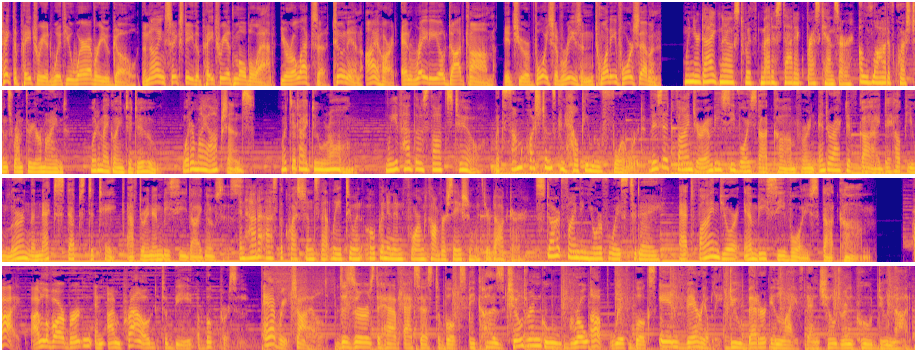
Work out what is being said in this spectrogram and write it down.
Take the Patriot with you wherever you go. The 960 The Patriot mobile app, your Alexa, TuneIn, iHeart, and radio.com. It's your voice of reason 24 7. When you're diagnosed with metastatic breast cancer, a lot of questions run through your mind. What am I going to do? What are my options? What did I do wrong? We've had those thoughts too. But some questions can help you move forward. Visit findyourmbcvoice.com for an interactive guide to help you learn the next steps to take after an MBC diagnosis. And how to ask the questions that lead to an open and informed conversation with your doctor. Start finding your voice today at findyourmbcvoice.com. Hi, I'm LeVar Burton, and I'm proud to be a book person. Every child deserves to have access to books because children who grow up with books invariably do better in life than children who do not.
